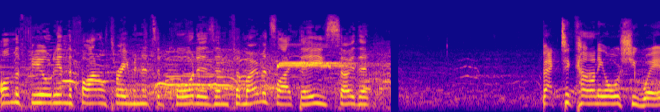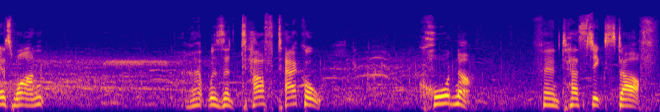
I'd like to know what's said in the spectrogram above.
on the field in the final three minutes of quarters and for moments like these so that... Back to Carney, or she wears one. That was a tough tackle. Cordner, fantastic stuff.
